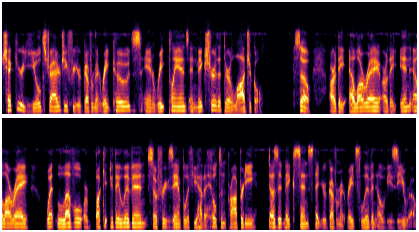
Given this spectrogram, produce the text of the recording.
check your yield strategy for your government rate codes and rate plans and make sure that they're logical. So are they LRA? Are they NLRA? What level or bucket do they live in? So for example, if you have a Hilton property, does it make sense that your government rates live in LV0?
